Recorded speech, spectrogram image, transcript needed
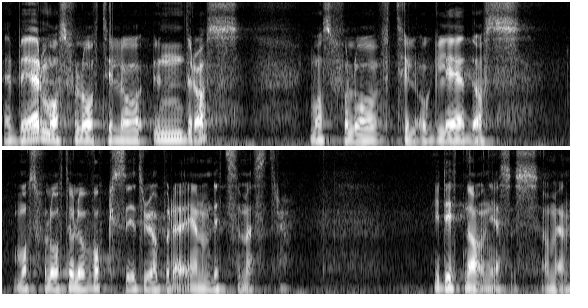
Jeg ber må oss få lov til å undre oss, må oss få lov til å glede oss, må oss få lov til å vokse i trua på deg gjennom ditt semester. I ditt navn, Jesus. Amen.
